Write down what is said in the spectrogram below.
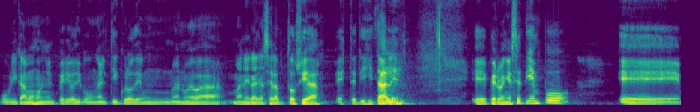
publicamos en el periódico un artículo de una nueva manera de hacer autopsias este, digitales. Eh, pero en ese tiempo eh,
